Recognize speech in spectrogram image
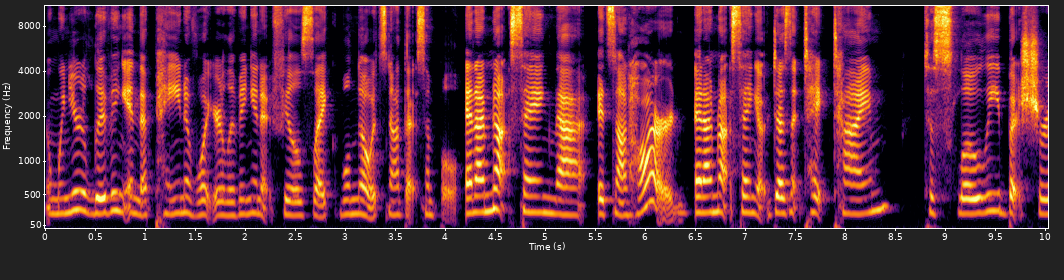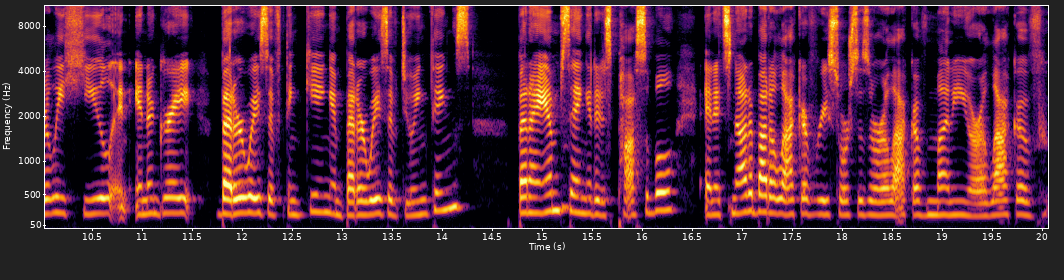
And when you're living in the pain of what you're living in, it feels like, well, no, it's not that simple. And I'm not saying that it's not hard. And I'm not saying it doesn't take time to slowly but surely heal and integrate better ways of thinking and better ways of doing things. But I am mm-hmm. saying it is possible. And it's not about a lack of resources or a lack of money or a lack of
